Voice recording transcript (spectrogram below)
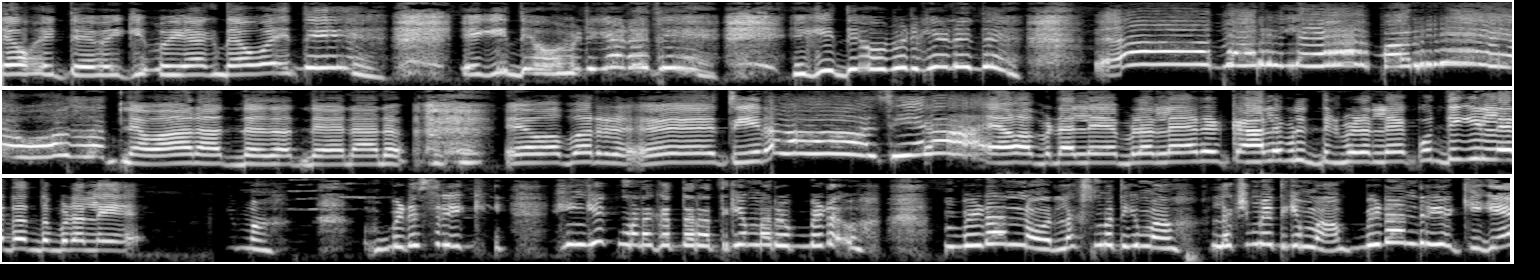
ದೇವ ಐತೆ ವಿಕಿ ಯಾಕೆ ದೇವ ಐತಿ ಈಗ ದೇವ ಬಿಡ್ಗಡೈತಿ ಈಗ ದೇವ ಬಿಡ್ಗಡೈತಿ ಬರ್ಲೆ ಬರ್ರೆ ಯವ್ವ ಸತ್ಯವ ರತ್ನ ಸತ್ಯ ನಾನು ಯವ್ವ ಬರ್ರೆ ಏ, ಸೀರಾ ಸೀರಾ ಯವ್ವ ಬಿಡಲೆ ಬಿಡಲೆ ಕಾಲು ಬಿಡ್ತೀನಿ ಬಿಡಲೆ ಕುದ್ದಿಗಿಲ್ಲ ಅಂತ ಬಿಡಲೆ ಅಮ್ಮ, ಬಿಡಿಸ್ರಿ ಹಿಂಗ್ಯಾಕ್ ಮಾಡಕತ್ತಾರ ಅತ್ತಿಗೆ ಮರ? ಬಿಡ, ಬಿಡನ್ನು. ಲಕ್ಷ್ಮತಿಗೆಮ್ಮ ಲಕ್ಷ್ಮಿ ಅತ್ತಿಗೆಮ್ಮ ಬಿಡನ್ರಿ ಅಕ್ಕಿಗೆ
